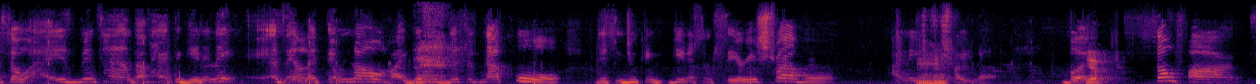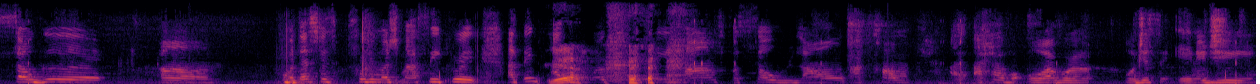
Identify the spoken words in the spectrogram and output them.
so it's been times I've had to get in their ass and let them know, like this is this is not cool. This you can get in some serious trouble. I need you to hmm straighten up. But Yep. so far, so good. Um, but that's just pretty much my secret. I think I've been Yeah. working with moms for so long. I come, I, I have an aura or just an energy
